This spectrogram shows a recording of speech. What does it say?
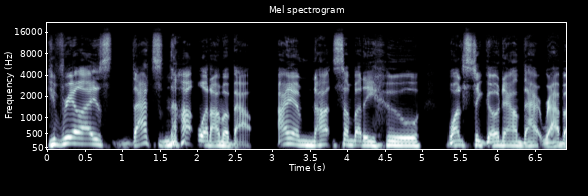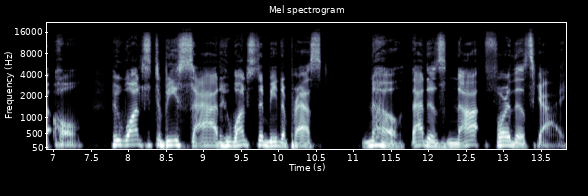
you've realized that's not what I'm about. I am not somebody who wants to go down that rabbit hole, who wants to be sad, who wants to be depressed. No, that is not for this guy.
